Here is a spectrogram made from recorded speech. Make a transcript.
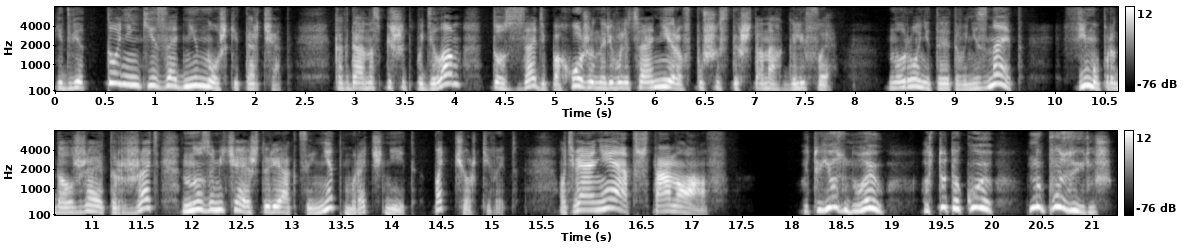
и две тоненькие задние ножки торчат. Когда она спешит по делам, то сзади похожа на революционера в пушистых штанах галифе. Но Рони-то этого не знает. Фима продолжает ржать, но, замечая, что реакции нет, мрачнеет, подчеркивает. «У тебя нет штанов!» «Это я знаю. А что такое напузыришь?»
